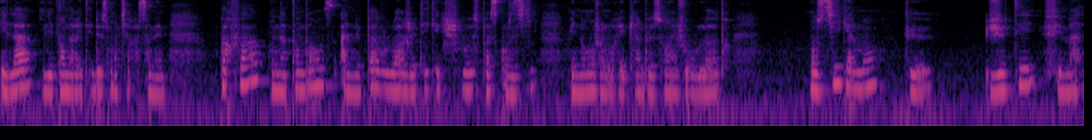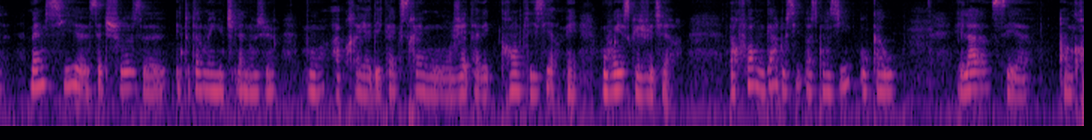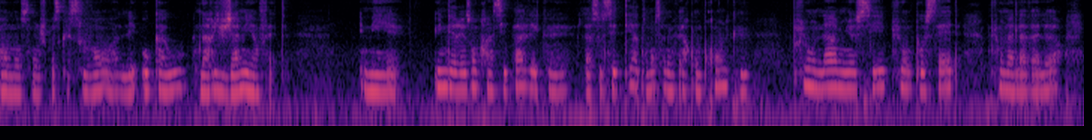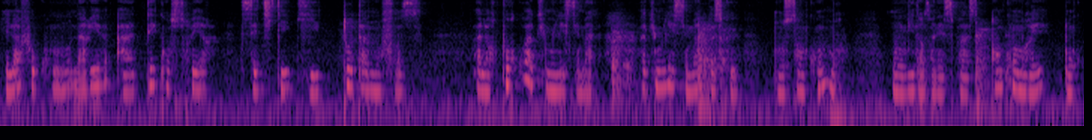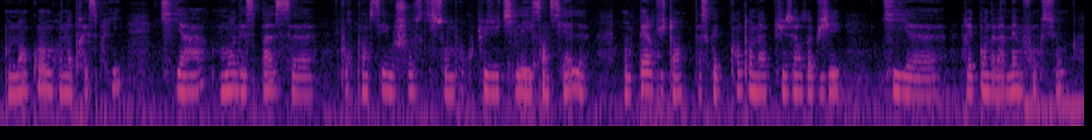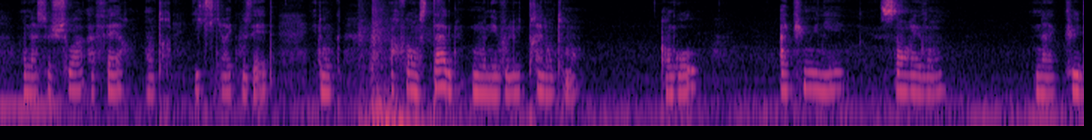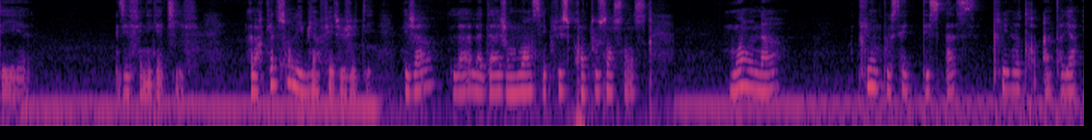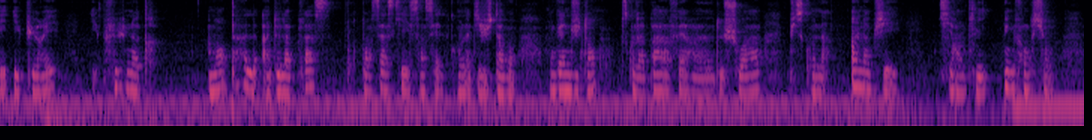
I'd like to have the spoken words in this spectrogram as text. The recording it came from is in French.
Et là, il est temps d'arrêter de se mentir à soi-même. Parfois, on a tendance à ne pas vouloir jeter quelque chose parce qu'on se dit mais non, j'en aurais bien besoin un jour ou l'autre. On se dit également que jeter fait mal, même si euh, cette chose euh, est totalement inutile à nos yeux. Bon, après, il y a des cas extrêmes où on jette avec grand plaisir, mais vous voyez ce que je veux dire. Parfois, on garde aussi parce qu'on se dit au cas où. Et là, c'est euh, un grand mensonge parce que souvent, les au cas où n'arrivent jamais en fait. Mais une des raisons principales est que la société a tendance à nous faire comprendre que plus on a, mieux c'est, plus on possède, plus on a de la valeur. Et là, il faut qu'on arrive à déconstruire cette idée qui est totalement fausse. Alors pourquoi accumuler c'est mal Accumuler c'est mal parce que on s'encombre, on vit dans un espace encombré, donc on encombre notre esprit qui a moins d'espace euh, pour penser aux choses qui sont beaucoup plus utiles et essentielles on perd du temps parce que quand on a plusieurs objets qui euh, répondent à la même fonction, on a ce choix à faire entre X, Y ou Z. Et donc, parfois on stagne ou on évolue très lentement. En gros, accumuler sans raison n'a que des effets négatifs. Alors, quels sont les bienfaits de jeter? Déjà, là, l'adage moins c'est plus prend tout son sens moins on a, plus on possède d'espace, plus notre intérieur est épuré et plus notre mental a de la place pour penser à ce qui est essentiel, comme on l'a dit juste avant. On gagne du temps parce qu'on n'a pas à faire euh, de choix, puisqu'on a un objet qui remplit une fonction.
